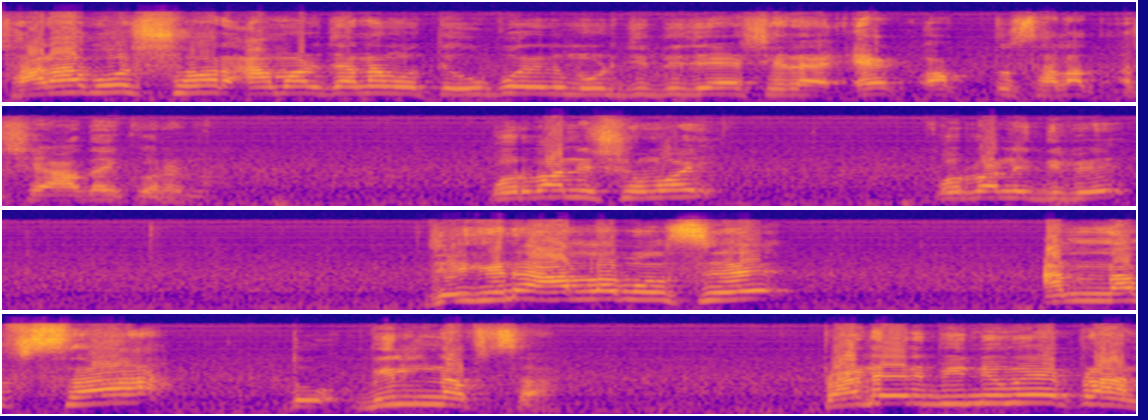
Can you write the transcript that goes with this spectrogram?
সারা বৎসর আমার জানা মতে উপরের মসজিদে যায় সেরা এক অক্ত সালাত সে আদায় করে না। কোরবানির সময় কোরবানি দিবে। যেখানে আল্লাহ বলছে আন নাফসা তো বিল নাফসা প্রাণের বিনিময়ে প্রাণ।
